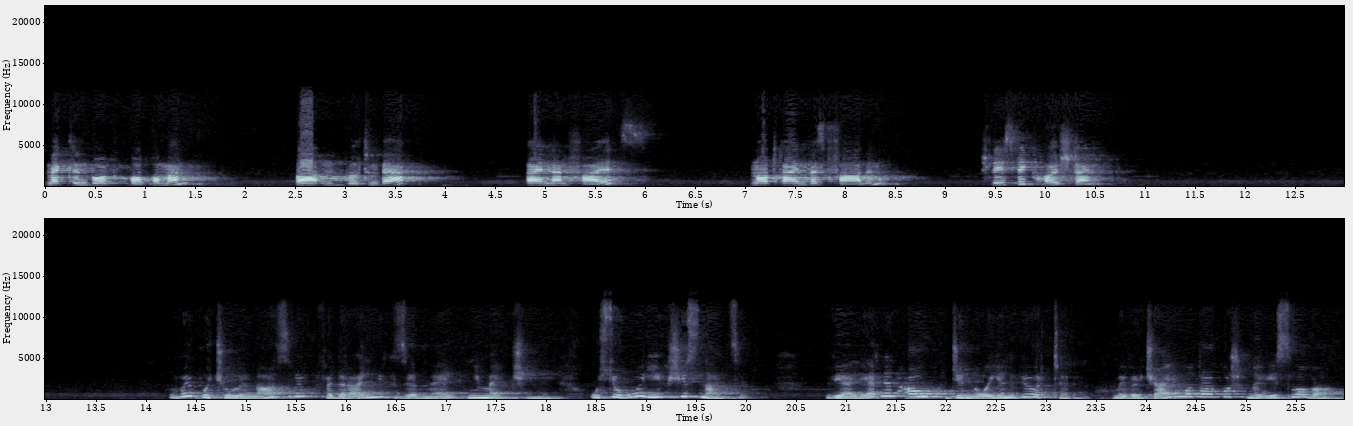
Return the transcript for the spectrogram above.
Mecklenburg-Vorpommern, Baden-Württemberg, Rheinland-Pfalz, Nordrhein-Westfalen, Schleswig-Holstein. Ви почули назви федеральних земель Німеччини. Усього їх 16. Wir lernen auch die. Ми вивчаємо також нові слова.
